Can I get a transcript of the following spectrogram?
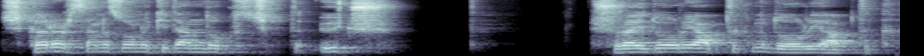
Çıkarırsanız 12'den 9 çıktı 3. Şurayı doğru yaptık mı? Doğru yaptık.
